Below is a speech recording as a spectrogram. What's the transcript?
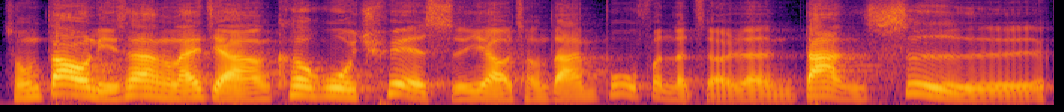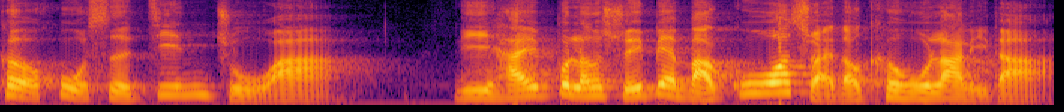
从道理上来讲，客户确实要承担部分的责任，但是客户是金主啊，你还不能随便把锅甩到客户那里的。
